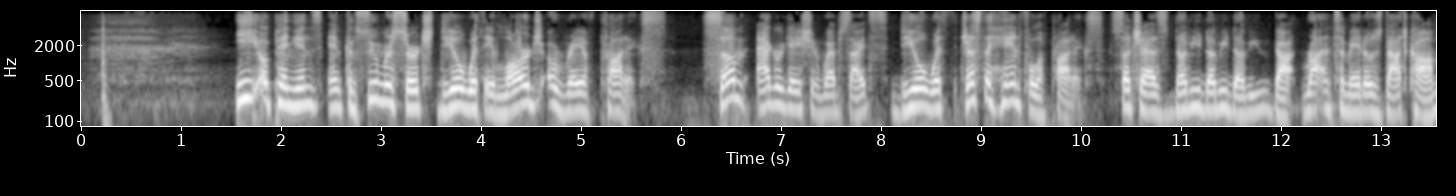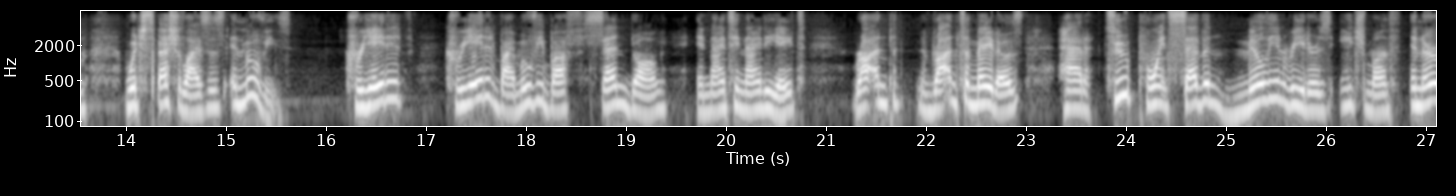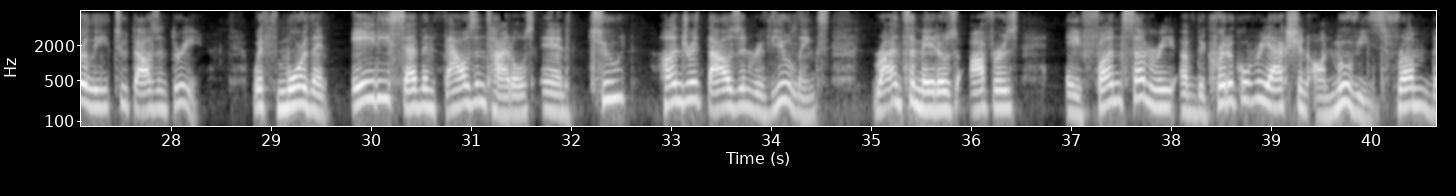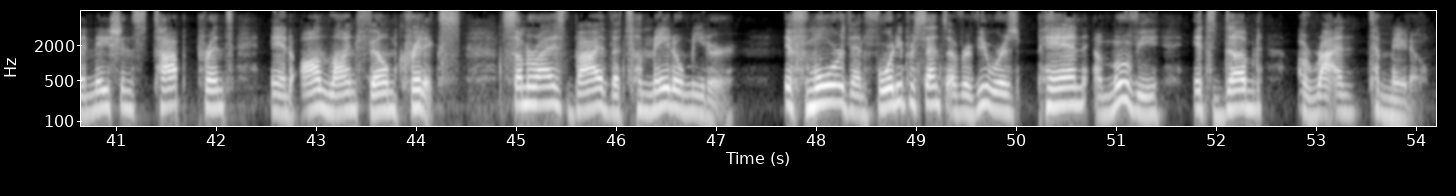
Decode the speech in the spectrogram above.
E opinions and consumer search deal with a large array of products Some aggregation websites deal with just a handful of products, such as www.rottentomatoes.com, which specializes in movies. Created, created by movie buff Senh Duong in 1998, Rotten, Rotten Tomatoes had 2.7 million readers each month in early 2003, with more than 87,000 titles and 200,000 review links Rotten Tomatoes offers a fun summary of the critical reaction on movies from the nation's top print and online film critics, summarized by the Tomato Meter. If more than 40% of reviewers pan a movie, it's dubbed a Rotten Tomato.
